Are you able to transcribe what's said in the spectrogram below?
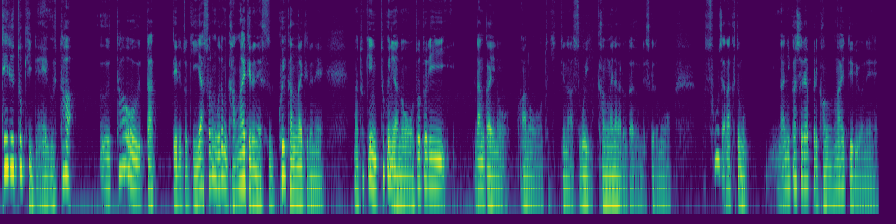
てる時ね歌歌を歌ってる時いやそれもでも考えてるねすっごい考えてるね。時に特にあの音取り段階のあの時っていうのはすごい考えながら歌うんですけどもそうじゃなくても何かしらやっぱり考えているよね。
